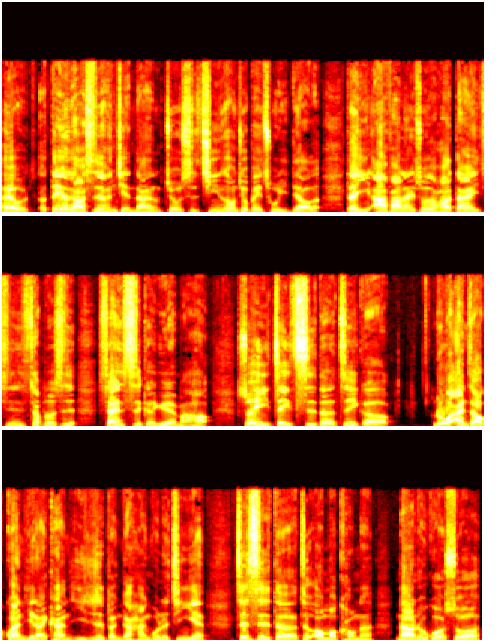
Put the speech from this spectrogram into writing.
还有 Delta 是很简单，就是轻松就被处理掉了。但以阿法来说的话，大概已经差不多是三四个月嘛，哈。所以这一次的这个，如果按照惯例来看，以日本跟韩国的经验，这次的这个 Omicron 呢，那如果说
